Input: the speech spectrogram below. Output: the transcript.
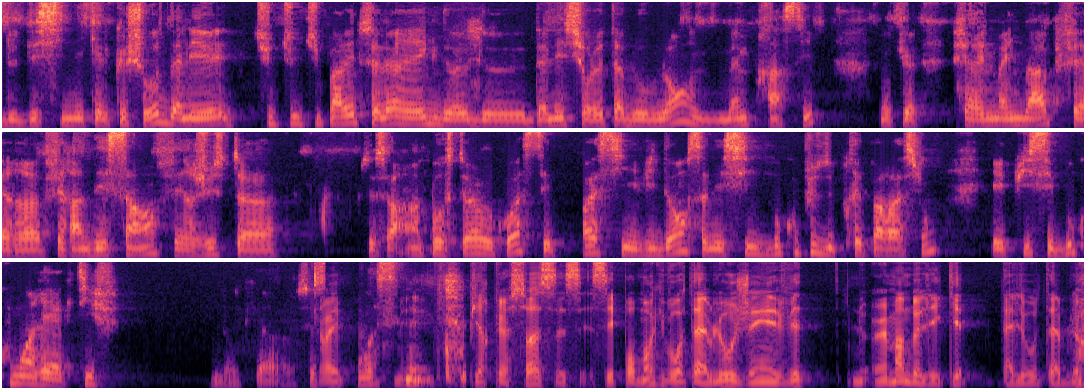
de, dessiner quelque chose, d'aller. Tu, tu, tu, parlais tout à l'heure, Eric, d'aller sur le tableau blanc, même principe. Donc euh, faire une mind map, faire euh, faire un dessin, faire juste euh, c'est ça, un poster ou quoi, c'est pas si évident. Ça nécessite beaucoup plus de préparation et puis c'est beaucoup moins réactif. Donc, moi, pire que ça, c'est pour moi qui vais au tableau. J'invite un membre de l'équipe d'aller au tableau.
